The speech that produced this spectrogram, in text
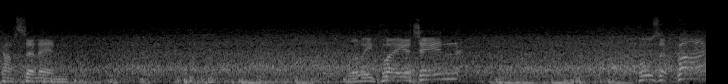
Carcelen. Will he play it in? Pulls it back.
